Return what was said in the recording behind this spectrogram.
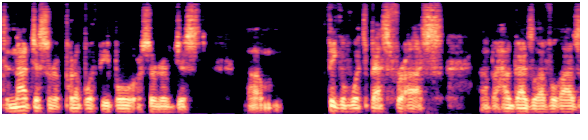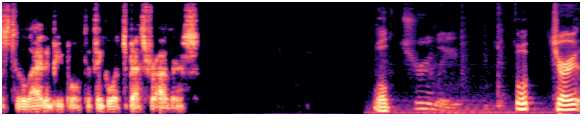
to not just sort of put up with people or sort of just um, think of what's best for us, uh, but how God's love allows us to delight in people, to think of what's best for others. Well, truly,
